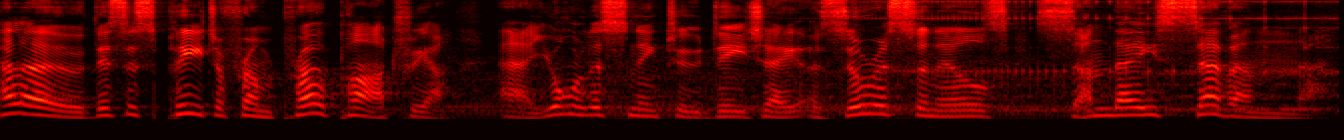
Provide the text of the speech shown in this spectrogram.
Hello, this is Peter from Pro Patria, and you're listening to DJ Azura Sunil's Sunday 7.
